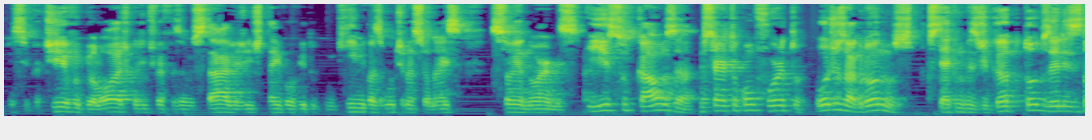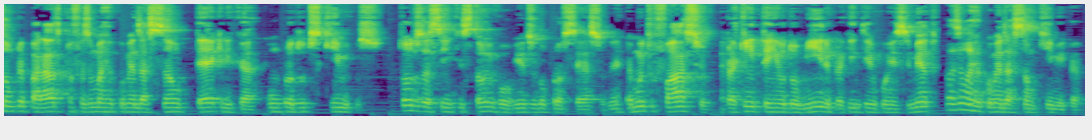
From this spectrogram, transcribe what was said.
princípio ativo, biológico, a gente vai fazer um estágio, a gente está envolvido com químico, as multinacionais são enormes. E isso causa um certo conforto. Hoje os agrônomos, os técnicos de campo, todos eles estão preparados para fazer uma recomendação técnica com produtos químicos todos assim que estão envolvidos no processo, né? É muito fácil para quem tem o domínio, para quem tem o conhecimento, fazer uma recomendação química.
